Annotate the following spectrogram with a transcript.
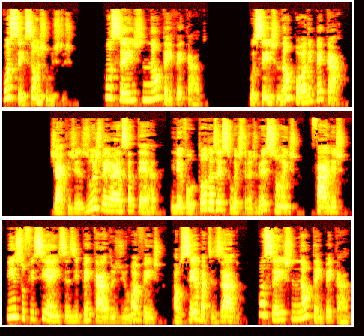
vocês são justos. Vocês não têm pecado. Vocês não podem pecar. Já que Jesus veio a essa terra e levou todas as suas transgressões, falhas, insuficiências e pecados de uma vez ao ser batizado, vocês não têm pecado.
